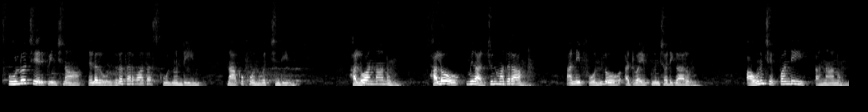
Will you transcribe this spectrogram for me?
స్కూల్లో చేర్పించిన నెల రోజుల తర్వాత స్కూల్ నుండి నాకు ఫోన్ వచ్చింది. హలో అన్నాను. హలో మీరు అర్జున్ మదరా అని ఫోన్లో అటువైపు నుంచి అడిగారు. అవును చెప్పండి అన్నాను.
